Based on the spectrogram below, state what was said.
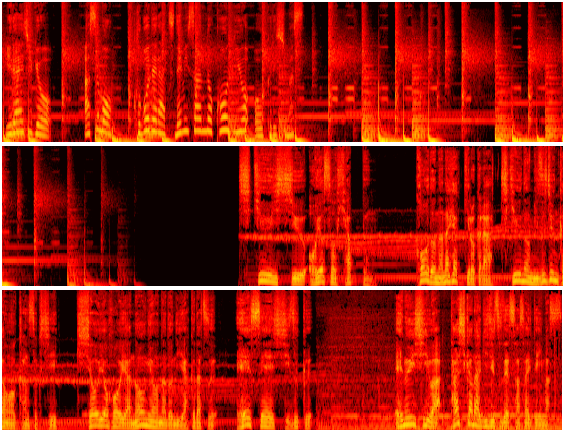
未来事業明日も久保寺恒美さんの講義をお送りします。地球一周およそ100分。高度700キロから地球の水循環を観測し気象予報や農業などに役立つ衛星しずく。NEC は確かな技術で支えています。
